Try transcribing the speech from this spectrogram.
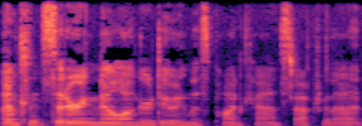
I'm considering no longer doing this podcast after that.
